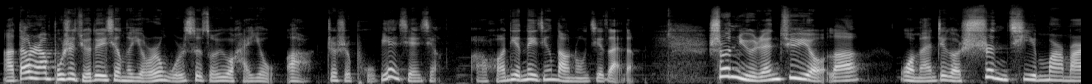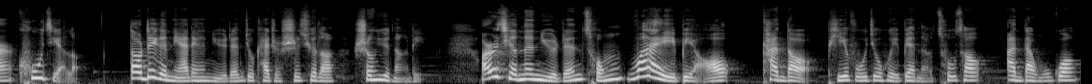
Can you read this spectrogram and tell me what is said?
啊。当然不是绝对性的，有人五十岁左右还有啊，这是普遍现象啊。《黄帝内经》当中记载的，说女人具有了我们这个肾气慢慢枯竭了，到这个年龄，女人就开始失去了生育能力。而且呢，女人从外表看到皮肤就会变得粗糙、暗淡无光，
